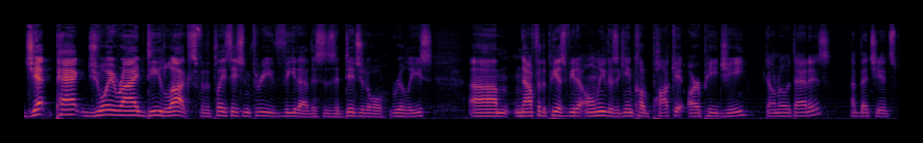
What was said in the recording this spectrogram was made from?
Jetpack Joyride Deluxe for the PlayStation 3 Vita. This is a digital release. Um, now for the PS Vita only, there's a game called Pocket RPG. Don't know what that is. I bet you it's.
